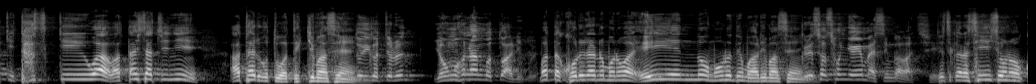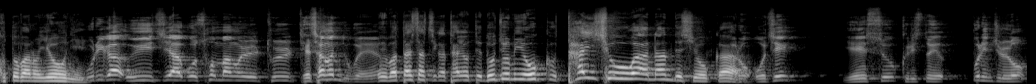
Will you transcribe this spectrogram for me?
く助けは私たちに与えることはできません。またこれらのものは永遠のものでもありません。ですから聖書の言葉のように私たちが頼って望みを置く対象は何でしょうか・ 리스도의 뿌린 줄로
